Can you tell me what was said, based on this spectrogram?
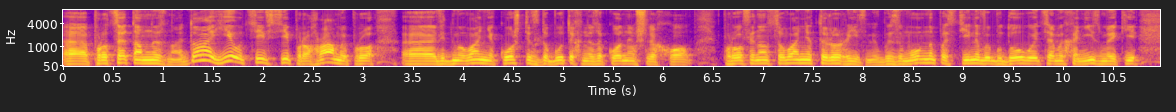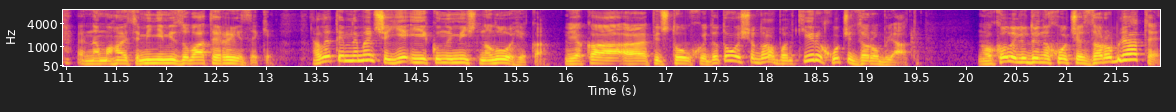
е, про це там не знають. Да, є оці всі програми про е, відмивання коштів, здобутих незаконним шляхом, про фінансування тероризмів. Безумовно, постійно вибудовуються механізми, які е, намагаються мінімізувати ризики. Але тим не менше є і економічна логіка, яка е, підштовхує до того, що да, банкіри хочуть заробляти. Ну а коли людина хоче заробляти,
